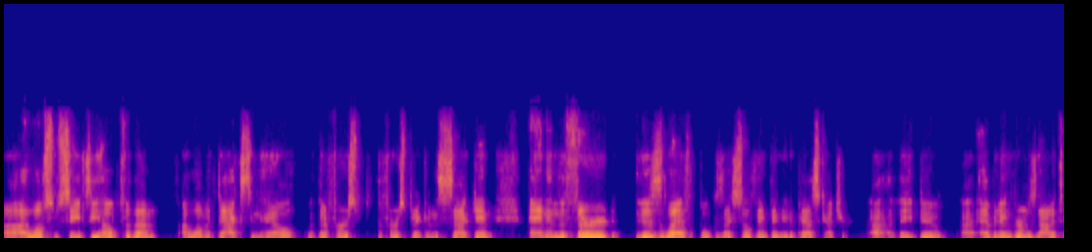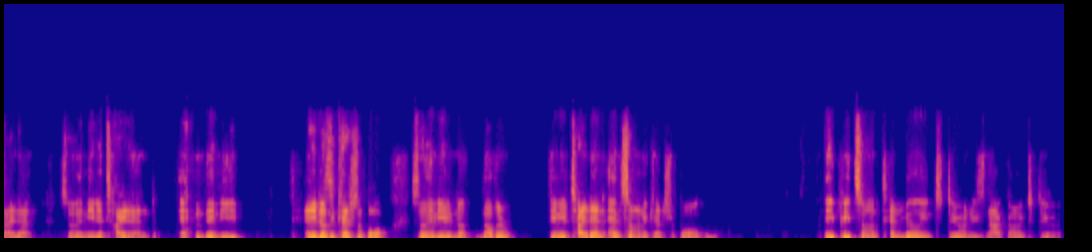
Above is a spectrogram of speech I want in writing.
Uh, I love some safety help for them. I love it, Daxton Hill with their first, the first pick in the second, and in the third. This is laughable because I still think they need a pass catcher. Uh, they do. Uh, Evan Engram is not a tight end, so they need a tight end, and they need, and he doesn't catch the ball, so they need another. They need a tight end and someone to catch the ball who they paid someone 10 million to do and he's not going to do it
